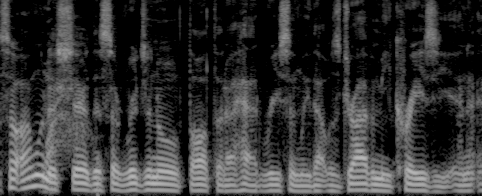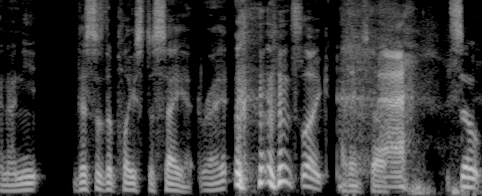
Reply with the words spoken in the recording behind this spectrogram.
So I want to share this original thought that I had recently that was driving me crazy, and and I need this is the place to say it, right? it's like I think so. Ah. So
